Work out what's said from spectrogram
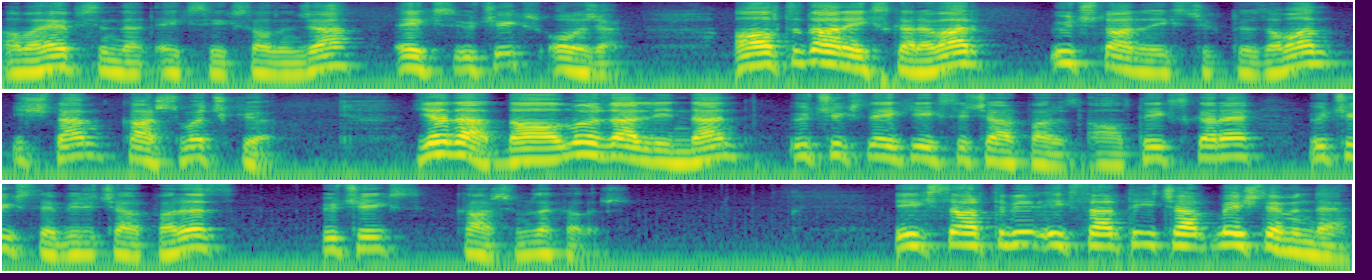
Ama hepsinden eksi x alınca eksi 3x olacak. 6 tane x kare var. 3 tane de x çıktığı zaman işlem karşıma çıkıyor. Ya da dağılma özelliğinden 3x ile 2x'i çarparız. 6x kare. 3x ile 1'i çarparız. 3x karşımıza kalır. x artı 1 x artı 2 çarpma işleminde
